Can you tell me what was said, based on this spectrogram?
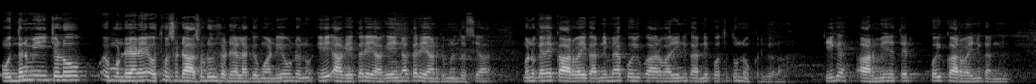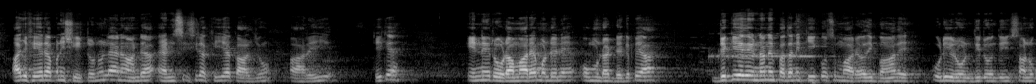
ਉਦੋਂ ਵੀ ਚਲੋ ਉਹ ਮੁੰਡਿਆਂ ਨੇ ਉੱਥੋਂ ਛਡਾ ਛਡੂ ਛੱਡਿਆ ਲੱਗੇ ਗੁਆਂਢੀਆਂ ਮੁੰਡੇ ਨੂੰ। ਇਹ ਆ ਕੇ ਘਰੇ ਆ ਗਏ ਇਹਨਾਂ ਘਰੇ ਆਣ ਕੇ ਮੈਨੂੰ ਦੱਸਿਆ। ਮੈਨੂੰ ਕਹਿੰਦੇ ਕਾਰਵਾਈ ਕਰਨੀ। ਮੈਂ ਕੋਈ ਕਾਰਵਾਈ ਨਹੀਂ ਕਰਨੀ ਪੁੱਤ ਤੂੰ ਨੌਕਰੀ ਵਾਲਾ। ਠੀਕ ਹੈ? ਆਰਮੀ ਦੇ ਤੇ ਕੋਈ ਕਾਰਵਾਈ ਨਹੀਂ ਕਰਨੀ। ਅੱਜ ਫੇਰ ਆਪਣੀ ਸ਼ੀਟ ਉਹਨੂੰ ਲੈਣ ਆਂਡਿਆ ਐਨਸੀਸੀ ਰੱਖੀ ਹੈ ਕਾਲਜੋਂ ਆ ਰਹੀ ਹੈ। ਠੀਕ ਹੈ? ਇਹਨੇ ਰੋੜਾ ਮਾਰਿਆ ਮੁੰਡੇ ਨੇ ਉਹ ਮੁੰਡਾ ਡਿੱਗ ਪਿਆ। ਡਿੱਗੇ ਦੇ ਉਹਨਾਂ ਨੇ ਪਤਾ ਨਹੀਂ ਕੀ ਕੁਛ ਮਾਰਿਆ ਉਹਦੀ ਬਾਹ ਦੇ। ਕੁੜੀ ਰੋਂਦੀ ਰੋਂਦੀ ਸਾਨੂੰ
